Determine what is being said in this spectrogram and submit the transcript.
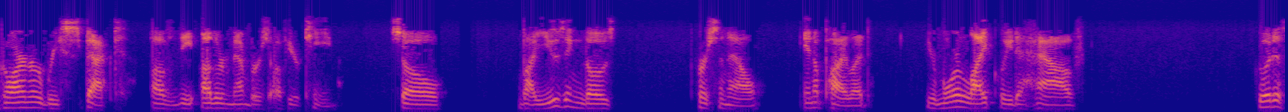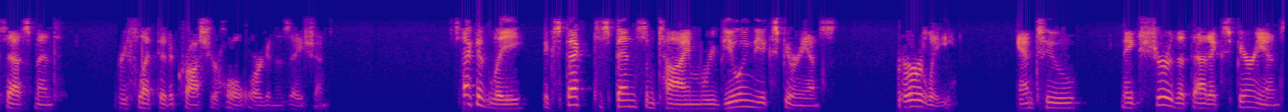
garner respect of the other members of your team. So by using those personnel in a pilot, you're more likely to have good assessment reflected across your whole organization. Secondly, expect to spend some time reviewing the experience early and to make sure that that experience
